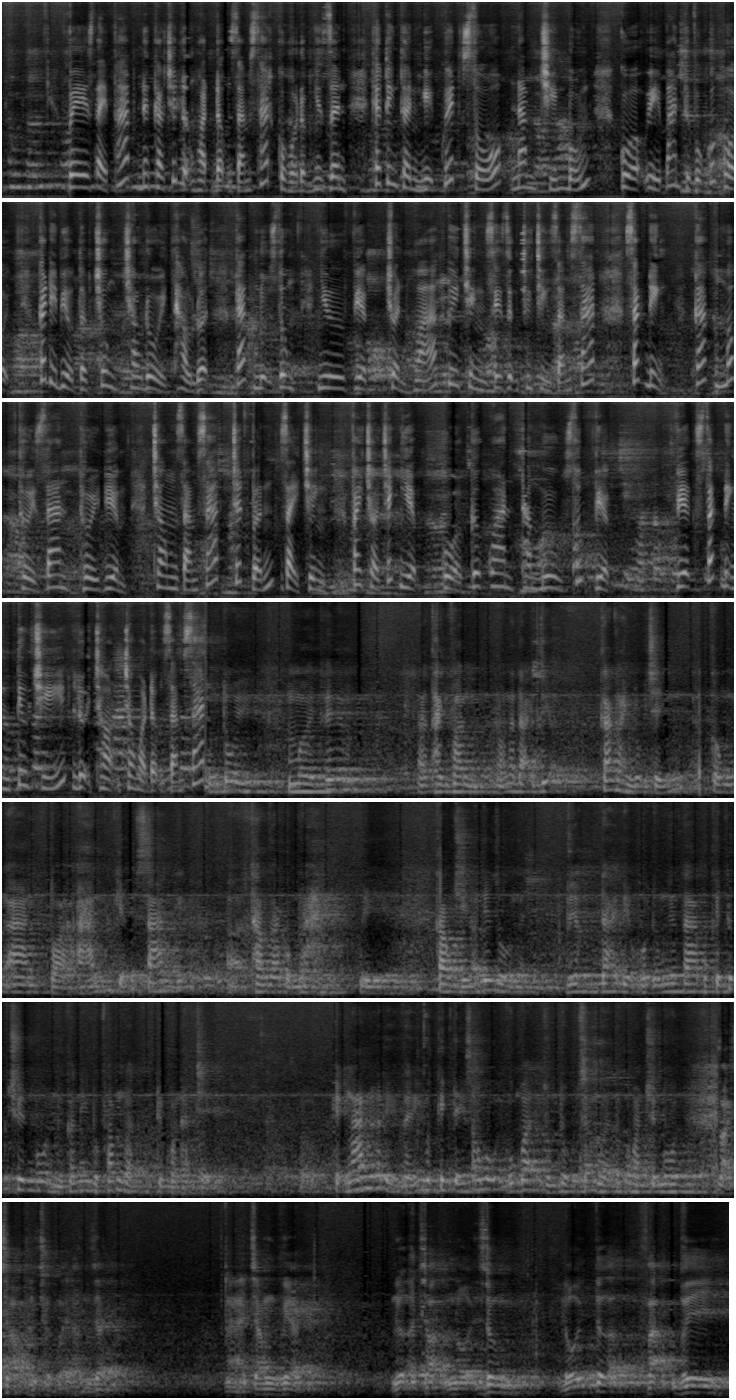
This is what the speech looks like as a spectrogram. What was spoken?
về giải pháp nâng cao chất lượng hoạt động giám sát của Hội đồng Nhân dân theo tinh thần nghị quyết số 594 của Ủy ban Thường vụ Quốc hội, các đại biểu tập trung trao đổi thảo luận các nội dung như việc chuẩn hóa quy trình xây dựng chương trình giám sát, xác định các mốc thời gian, thời điểm trong giám sát, chất vấn, giải trình, vai trò trách nhiệm của cơ quan tham mưu giúp việc, việc xác định tiêu chí lựa chọn trong hoạt động giám sát. Chúng tôi mời thêm à, thành phần đó là đại diện các ngành nội chính công an tòa án kiểm sát ờ, tham gia cùng đoàn. Vì các ông chí đã biết rồi này, việc đại biểu hội đồng nhân ta có kiến thức chuyên môn về các lĩnh vực pháp luật thì còn hạn chế. Hiện nay nữa thì về lĩnh vực kinh tế xã hội cũng vậy chúng tôi cũng sẽ mời các cơ quan chuyên môn. Vai trò thường trực hội đồng dân. À, trong việc lựa chọn nội dung đối tượng phạm vi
